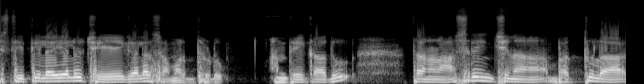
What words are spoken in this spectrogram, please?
స్థితి లయలు చేయగల సమర్థుడు. అంతేకాదు తనను ఆశ్రయించిన భక్తుల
